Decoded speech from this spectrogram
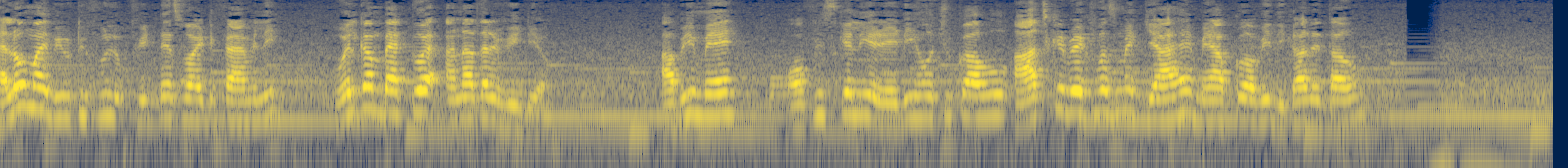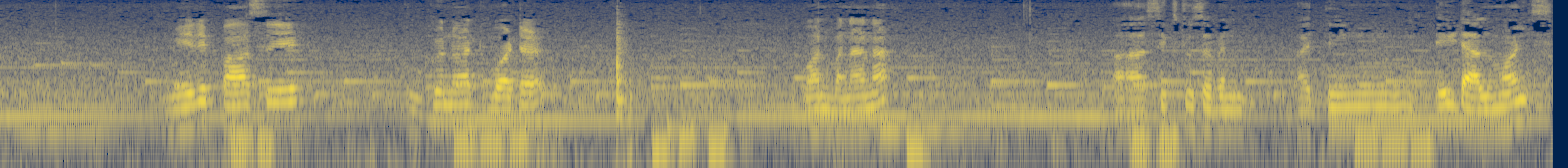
Hello my beautiful fitness vaity family welcome back to another video अभी मैं ऑफ़िस के लिए रेडी हो चुका हूँ। आज के ब्रेकफास्ट में क्या है, मैं आपको अभी दिखा देता हूँ। मेरे पास है coconut water one banana six two seven I think eight almonds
